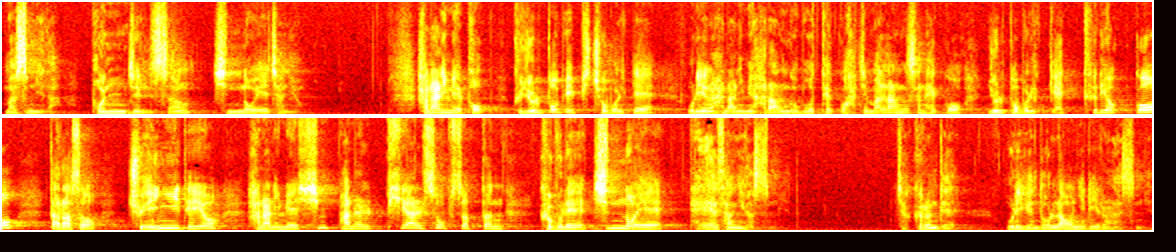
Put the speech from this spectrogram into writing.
맞습니다. 본질상 진노의 자녀. 하나님의 법, 그 율법에 비춰볼 때 우리는 하나님이 하라는 거 못했고 하지 말라는 것은 했고 율법을 깨뜨렸고 따라서 죄인이 되어 하나님의 심판을 피할 수 없었던 그분의 진노의 대상이었습니다. 자, 그런데 우리에게 놀라운 일이 일어났습니다.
